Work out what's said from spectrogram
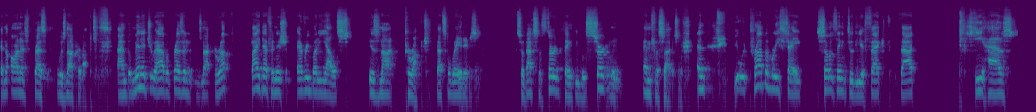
an honest president who is not corrupt. And the minute you have a president who's not corrupt, by definition, everybody else is not corrupt. That's the way it is. So that's the third thing he would certainly emphasize. And you would probably say something to the effect that he has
